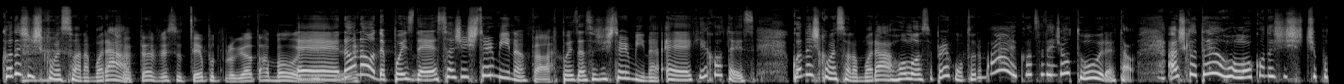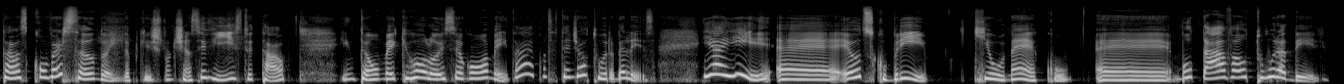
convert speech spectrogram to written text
Quando a gente começou a Deixa eu namorar... até ver se o tempo do programa tá bom. É, não, não, depois dessa a gente termina. Tá. Depois dessa a gente termina. É, o que acontece? Quando a gente começou a namorar, rolou essa pergunta. Ah, quanto você tem de altura e tal. Acho que até rolou quando a gente, tipo, tava conversando ainda, porque a gente não tinha se visto e tal. Então, meio que rolou isso em algum momento. Ah, quanto você tem de altura, beleza. E aí, é, eu descobri que o Neco é, mudava a altura dele.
